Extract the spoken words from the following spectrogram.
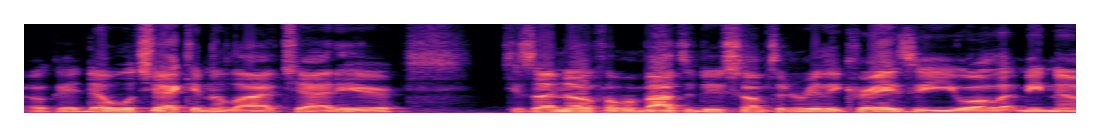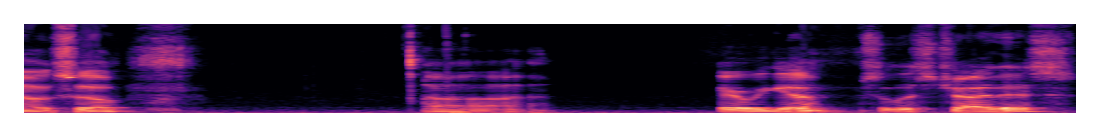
Okay, double checking the live chat here because I know if I'm about to do something really crazy, you all let me know. So, uh, there we go. So let's try this.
